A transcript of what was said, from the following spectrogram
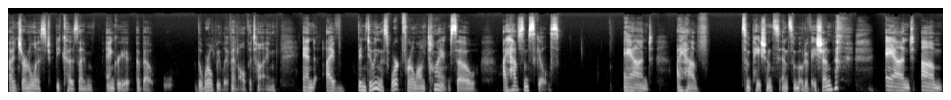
a journalist because I'm angry about the world we live in all the time. And I've been doing this work for a long time. So I have some skills and I have some patience and some motivation. and um,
